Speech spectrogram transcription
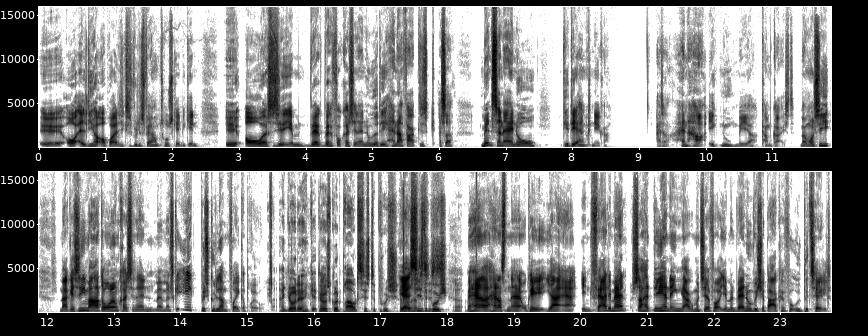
Øh, og alle de her oprør, de skal selvfølgelig svære om troskab igen. Øh, og øh, så siger jeg, jamen, hvad, hvad får Christian II ud af det? Han har faktisk, altså, mens han er i Norge, det er der, han knækker. Altså, han har ikke nu mere kampgejst. Man må sige, man kan sige meget dårligt om Christian II, men man skal ikke beskylde ham for ikke at prøve. Han gjorde det. Det var sgu et bragt sidste push. Ja, sidste til push. sidst. Ja. Men han, er- han er sådan okay, jeg er en færdig mand, så han- det han egentlig argumenterer for, jamen hvad nu, hvis jeg bare kan få udbetalt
